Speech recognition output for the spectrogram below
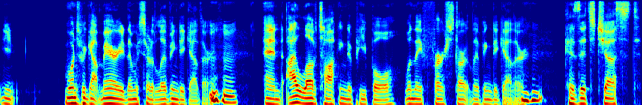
you, once we got married, then we started living together. And I love talking to people when they first start living together cuz it's just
